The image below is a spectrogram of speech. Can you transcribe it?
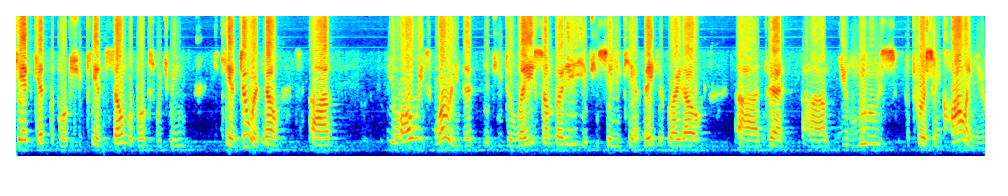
can't get the books, you can't sell the books, which means you can't do it. Now, uh, you always worry that if you delay somebody, if you say you can't make it right out, uh, that uh, you lose the person calling you.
